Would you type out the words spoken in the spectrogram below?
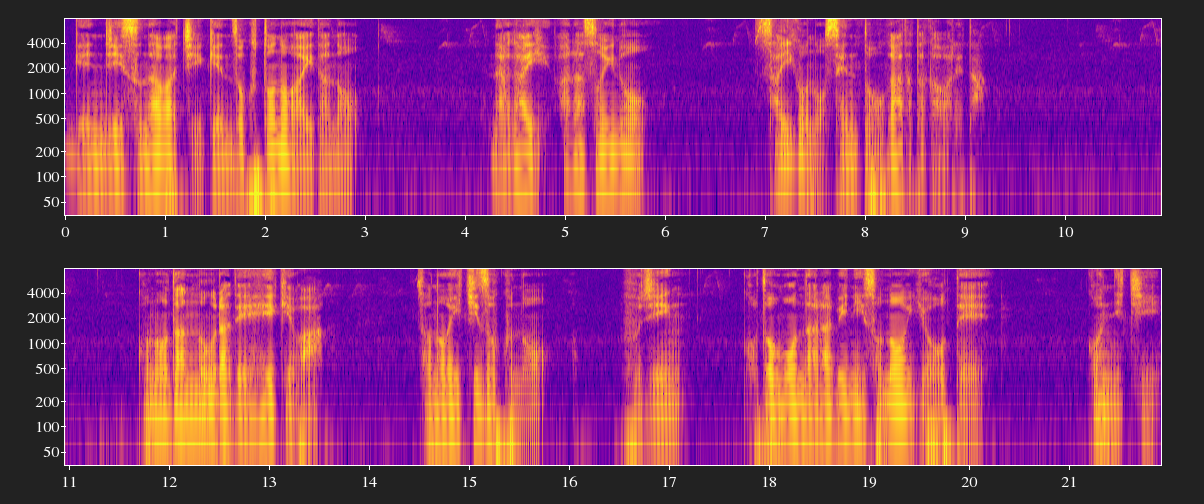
源氏すなわち元族との間の長い争いの最後の戦闘が戦われた。この壇の裏で平家は、その一族の婦人、子供並びにその幼帝、今日、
